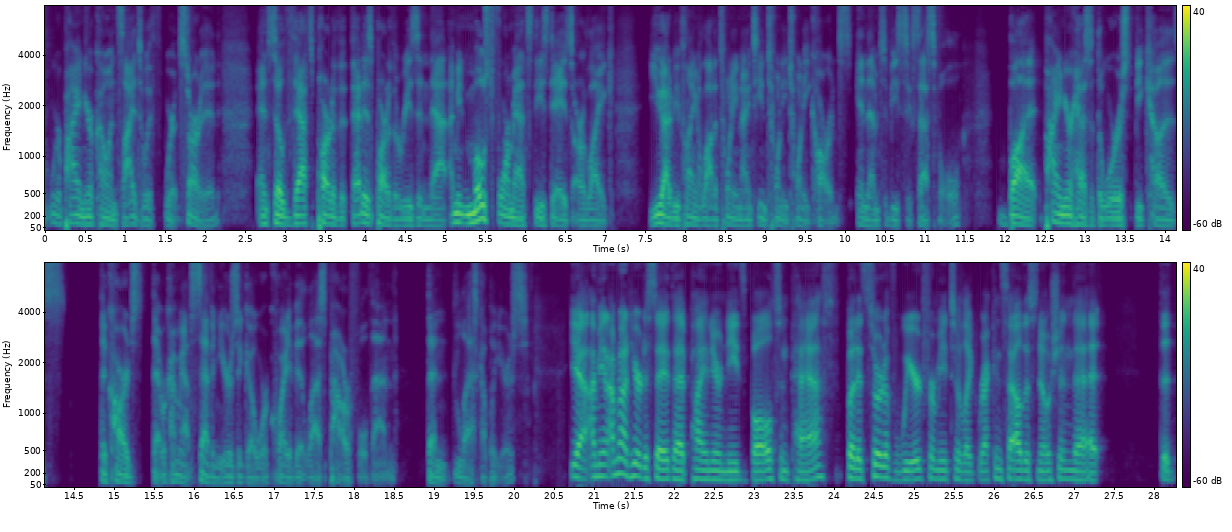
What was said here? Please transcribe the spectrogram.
where pioneer coincides with where it started. And so that's part of the that is part of the reason that i mean most formats these days are like you got to be playing a lot of 2019 2020 cards in them to be successful. But pioneer has it the worst because the cards that were coming out seven years ago were quite a bit less powerful than than the last couple years yeah, I mean, I'm not here to say that Pioneer needs Bolt and Path, but it's sort of weird for me to like reconcile this notion that the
